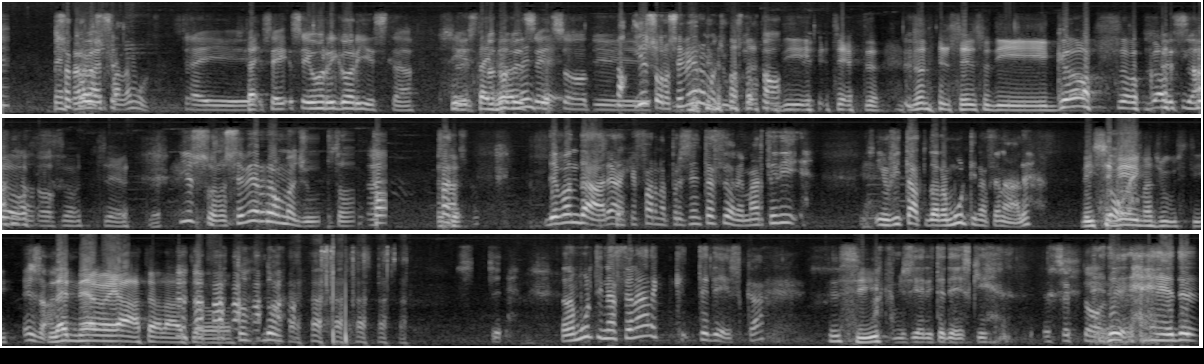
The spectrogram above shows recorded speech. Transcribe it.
so come si fa la multa. Sei, sei, sei un rigorista. Sì, eh, stai veramente... nel senso di... No, io sono severo ma giusto. no. di, certo, non nel senso di grosso, grosso, esatto. grosso certo. Io sono severo ma giusto. Eh. Devo andare anche a fare una presentazione martedì invitato da una multinazionale. Dei severi dove? ma giusti. Esatto. L'NRA tra l'altro. dove? Sì. Da una multinazionale tedesca. Sì. Porca miseria, i tedeschi del settore. E, de,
